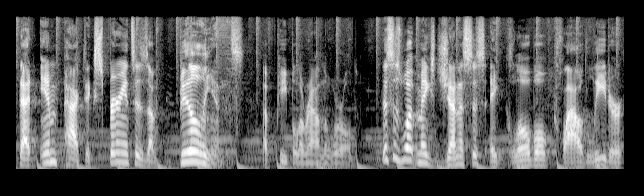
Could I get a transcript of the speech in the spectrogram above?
that impact experiences of billions of people around the world. This is what makes Genesys a global cloud leader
